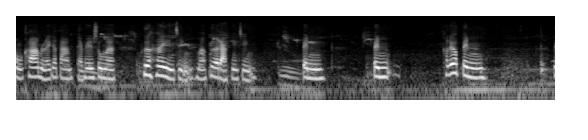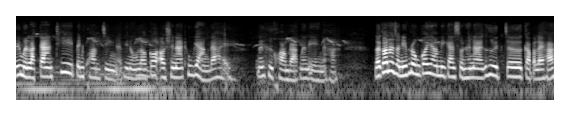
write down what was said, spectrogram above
สงครามหรืออะไรก็ตาม แต่พระเยซูมาเพื่อให้จริง ๆ มาเพื่อรักจริงอืมๆเป็นเป็นเขาเรียกว่าเป็นเป็นเหมือนหลักการที่เป็นความจริงอะพี่น้องแล้วก็เอาชนะทุกอย่างได้ นั่นคือความรักนั่นเองนะคะ แล้วก็นอกจากนี้พระองค์ก็ยังมีการสนทนาก็คือเจอกับอะไรคะ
